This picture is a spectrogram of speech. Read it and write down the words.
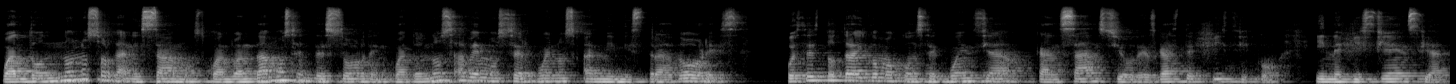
Cuando no nos organizamos, cuando andamos en desorden, cuando no sabemos ser buenos administradores, pues esto trae como consecuencia cansancio, desgaste físico, ineficiencia,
